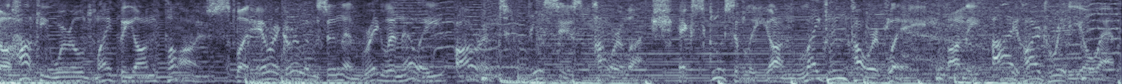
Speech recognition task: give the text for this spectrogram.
The hockey world might be on pause, but Eric Erlendsson and Greg Linelli aren't. This is Power Lunch, exclusively on Lightning Power Play on the iHeartRadio app.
